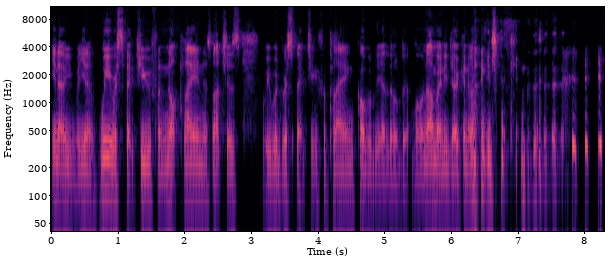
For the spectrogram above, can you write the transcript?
you know, you, you know, we respect you for not playing as much as we would respect you for playing, probably a little bit more. No, I'm only joking. I'm only joking.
